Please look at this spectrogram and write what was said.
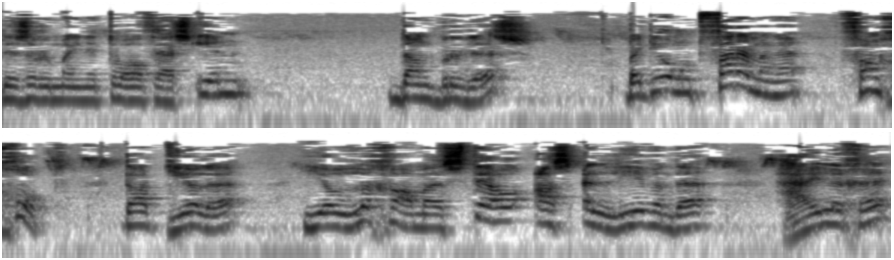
dis Romeine 12 vers 1 dan broeders by die ontferminge van God dat julle jou liggame stel as 'n lewende heilige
